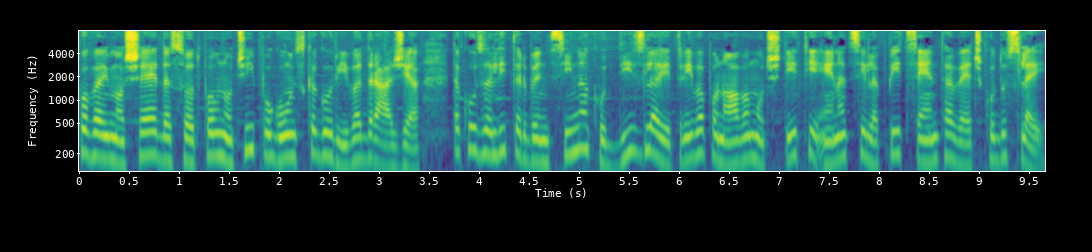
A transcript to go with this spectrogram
Povejmo še, da so od polnoči pogonska goriva dražja. Tako za liter bencina kot dizla je treba ponovno odšteti 1,5 centa več kot doslej.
